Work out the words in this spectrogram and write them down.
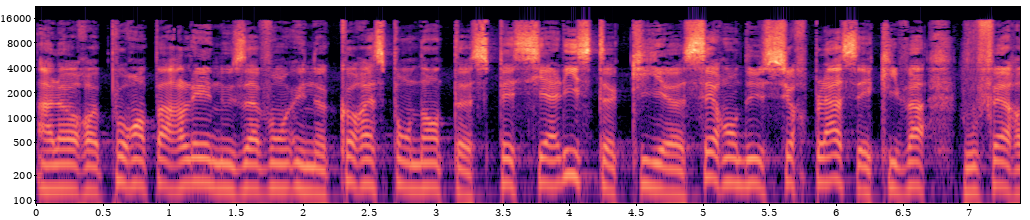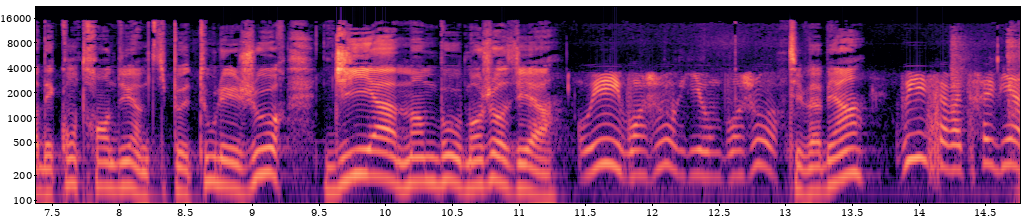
Alors, pour en parler, nous avons une correspondante spécialiste qui s'est rendue sur place et qui va vous faire des comptes rendus un petit peu tous les jours. Gia Mambou, bonjour Gia. Oui, bonjour Guillaume, bonjour. Tu vas bien Oui, ça va très bien.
